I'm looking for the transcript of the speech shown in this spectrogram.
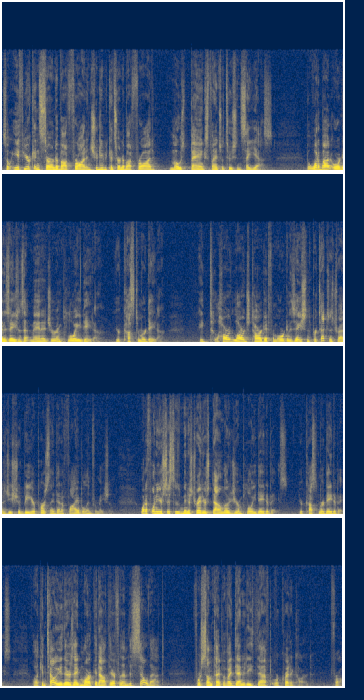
So if you're concerned about fraud, and should you be concerned about fraud, most banks, financial institutions say yes. But what about organizations that manage your employee data, your customer data? A hard, large target from organizations' protection strategy should be your personally identifiable information. What if one of your system administrators downloaded your employee database, your customer database? Well, I can tell you there's a market out there for them to sell that for some type of identity theft or credit card fraud.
